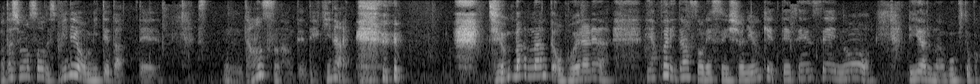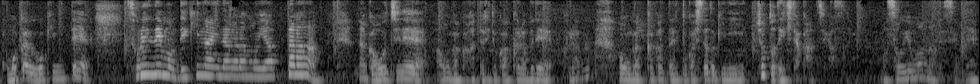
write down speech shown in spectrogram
私もそうです。ビデオを見てたってダンスなんてできない。順番なんて覚えられない。やっぱりダンスのレッスン一緒に受けて先生のリアルな動きとか細かい動き見てそれでもできないながらもやったらなんかお家で音楽かかったりとかクラブでクラブ音楽かかったりとかした時にちょっとできた感じがする、まあ、そういうもんなんですよね。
